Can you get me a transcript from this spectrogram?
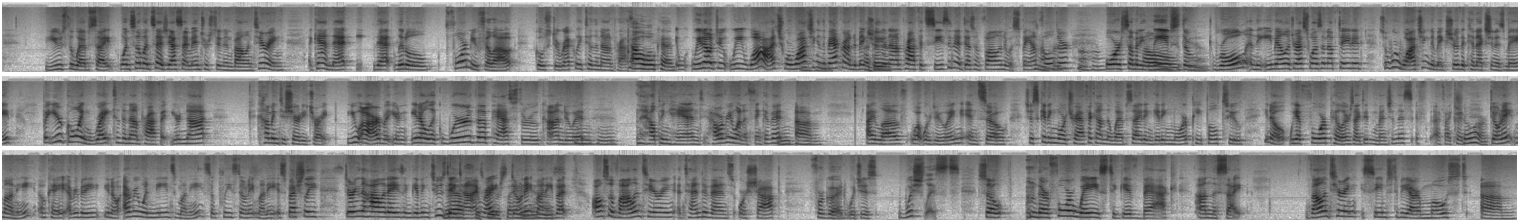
Use the website. When someone says, yes, I'm interested in volunteering, again, that, that little form you fill out goes directly to the nonprofit. Oh, okay. We don't do, we watch, we're watching in the mm-hmm. background to make sure the do nonprofit sees it, it doesn't fall into a spam uh-huh, folder. Uh-huh. Or somebody Oh, leaves the yeah. role and the email address wasn't updated. So we're watching to make sure the connection is made. But you're going right to the nonprofit. You're not coming to Share Detroit. You are, but you're, you know, like we're the pass through conduit, mm-hmm. helping hand, however you want to think of it. Mm-hmm. Um, I love what we're doing. And so just getting more traffic on the website and getting more people to, you know, we have four pillars. I didn't mention this if, if I could. Sure. Donate money. Okay, everybody, you know, everyone needs money. So please donate money, especially during the holidays and Giving Tuesday Yes, time, as we right? saying, donate money. But also volunteering, attend events, or shop for good, which is wish lists. So there are four ways to give back on the site. Volunteering seems to be our most um,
